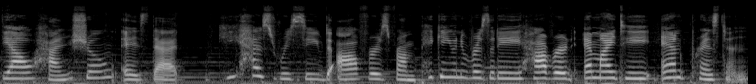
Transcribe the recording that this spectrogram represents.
Diao Hansheng, is that he has received offers from Peking University, Harvard, MIT, and Princeton.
